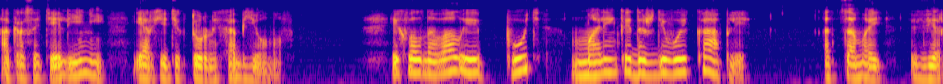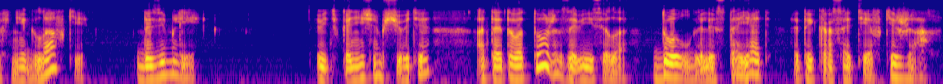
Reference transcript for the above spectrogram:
о красоте линий и архитектурных объемов. Их волновал и путь маленькой дождевой капли от самой верхней главки до земли. Ведь в конечном счете – от этого тоже зависело, долго ли стоять этой красоте в кижах.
